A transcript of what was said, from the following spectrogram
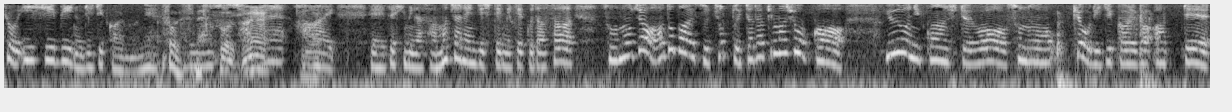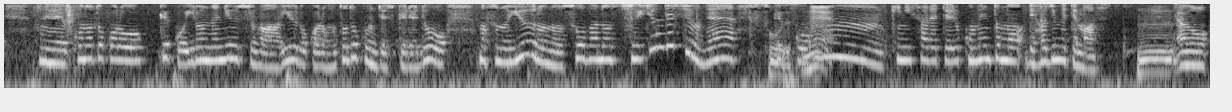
今日 ECB の理事会もね、そうですねそうですねは、はいいえーぜひ皆さんもチャレンジしてみてください。そのじゃあアドバイスちょっといただきましょうか。ユーロに関しては、その今日理事会があって、ね、このところ結構いろんなニュースがユーロからも届くんですけれど、まあそのユーロの相場の水準ですよね。そうですね。気にされているコメントも出始めてます。うんあの、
